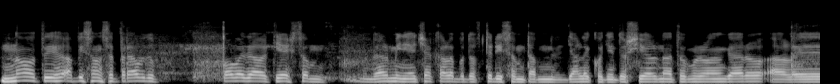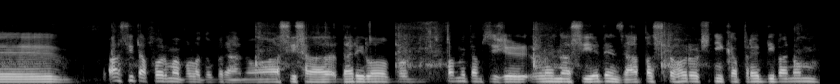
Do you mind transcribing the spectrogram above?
No, ty, aby som sa pravdu povedal, tiež som veľmi nečakal, lebo dovtedy som tam ďaleko nedošiel na tom Roland Garo, ale asi tá forma bola dobrá, no asi sa darilo. Pamätám si, že len asi jeden zápas toho ročníka pred Ivanom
